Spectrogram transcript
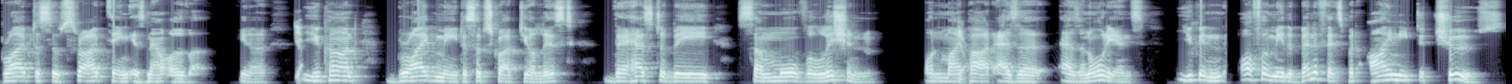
bribe to subscribe thing is now over. You know, yeah. you can't bribe me to subscribe to your list. There has to be some more volition on my yep. part as a as an audience. You can offer me the benefits, but I need to choose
